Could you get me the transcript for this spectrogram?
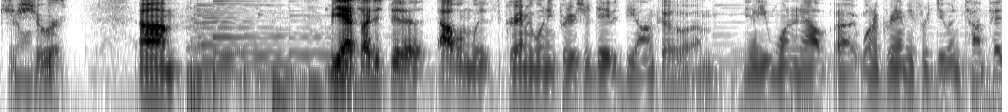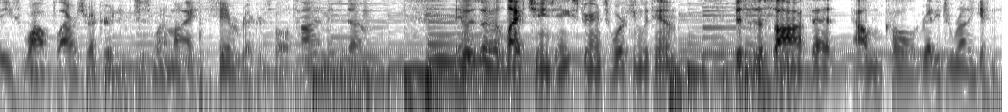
For sure. us. Um, yeah, so I just did an album with Grammy-winning producer David Bianco. Um, you know, he won an al- uh, won a Grammy for doing Tom Petty's Wildflowers record, which is one of my favorite records of all time, and um, it was a life-changing experience working with him. This is a song off that album called "Ready to Run Again."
